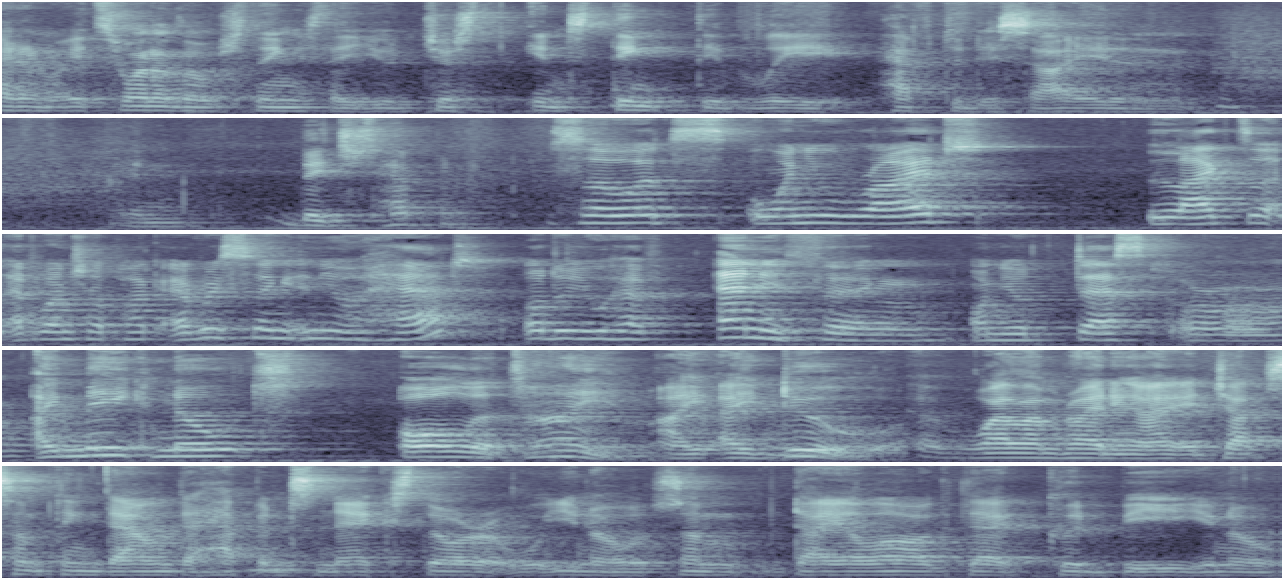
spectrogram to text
I don't know. It's one of those things that you just instinctively have to decide, and and they just happen. So it's when you write like the adventure park everything in your head or do you have anything on your desk or I make notes all the time. I, I mm. do. While I'm writing, I jot something down that happens next, or you know, some dialogue that could be you know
